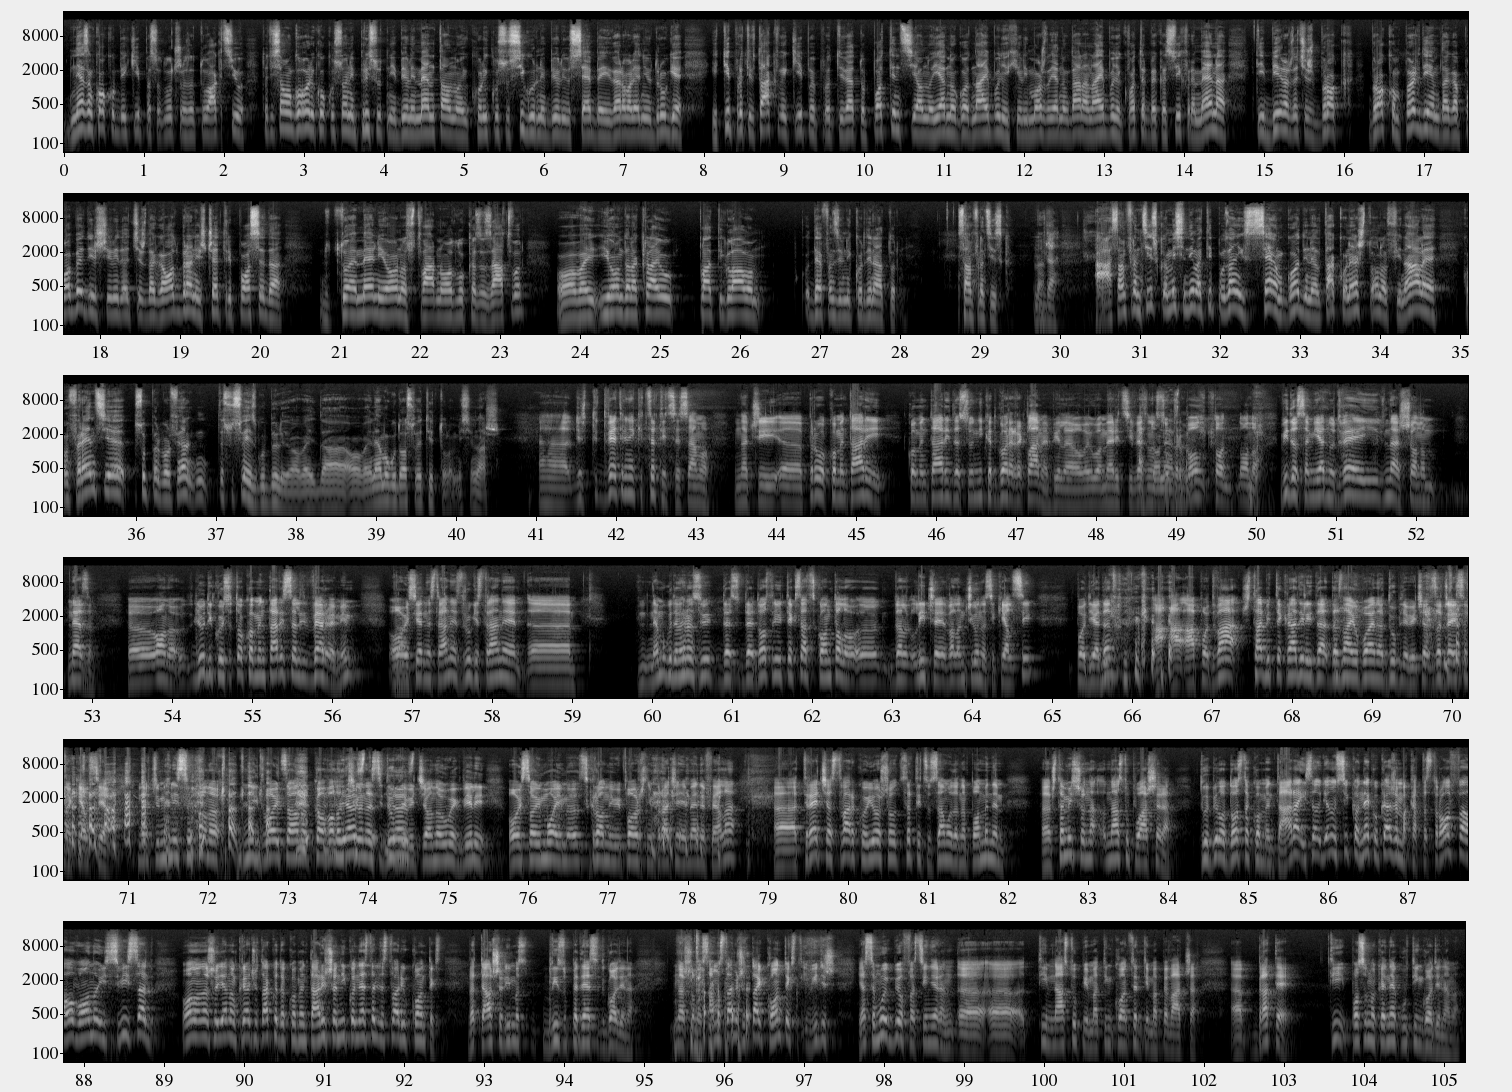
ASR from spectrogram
ne znam koliko bi ekipa se odlučila za tu akciju, to ti samo govori koliko su oni prisutni bili mentalno i koliko su sigurni bili u sebe i verovali jedni u druge i ti protiv takve ekipe, protiv eto, potencijalno jednog od najboljih ili možda jednog dana najboljeg kvotrbeka svih vremena, ti biraš da ćeš Brok, Brokom Prdijem da ga pobediš ili da ćeš da ga odbraniš četiri poseda, to je meni ono stvarno odluka za zatvor ovaj, i onda na kraju plati glavom defanzivni koordinator San Francisco. Znaš. Da. A San Francisco, mislim da ima tipa u zadnjih 7 godina ili tako nešto, ono, finale, konferencije, Super Bowl finale, te su sve izgubili, ovaj, da ovaj, ne mogu da osvoje titulu, mislim, znaš. Uh, još dve, tri neke crtice samo. Znači, uh, prvo komentari, komentari da su nikad gore reklame bile ovaj, u Americi vezano e, Super Bowl. To, ono, video sam jednu, dve i, znaš, ono, ne znam. Uh, ono, ljudi koji su to komentarisali, verujem im, ovaj, da. s jedne strane, s druge strane, uh, ne mogu da verujem da, da, da je dosta ljudi tek sad skontalo uh, da liče Valančiunas i Kelsey, pod jedan, a, a, a pod dva, šta bi tek radili da, da znaju Bojana Dubljevića za Jasona Kelsija? Znači, meni su ono, da, da, njih dvojica, ono, kao Valančiunas i Dubljević, ono, uvek bili, ovi s ovim mojim uh, skromnim i površnim praćenjem NFL-a. Uh, treća stvar koju još od crticu samo da napomenem, uh, šta misliš o na, nastupu Ašera? Tu je bilo dosta komentara i sad odjednom si kao neko kaže, ma katastrofa, ovo ono i svi sad ono, znaš, jednom kreću tako da komentariša, niko ne stavlja stvari u kontekst. Brate, Asher ima blizu 50 godina. Znaš, ono, samo staviš u taj kontekst i vidiš, ja sam uvijek bio fasciniran uh, uh, tim nastupima, tim koncertima pevača. Uh, brate, ti, posebno kad je neko u tim godinama,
